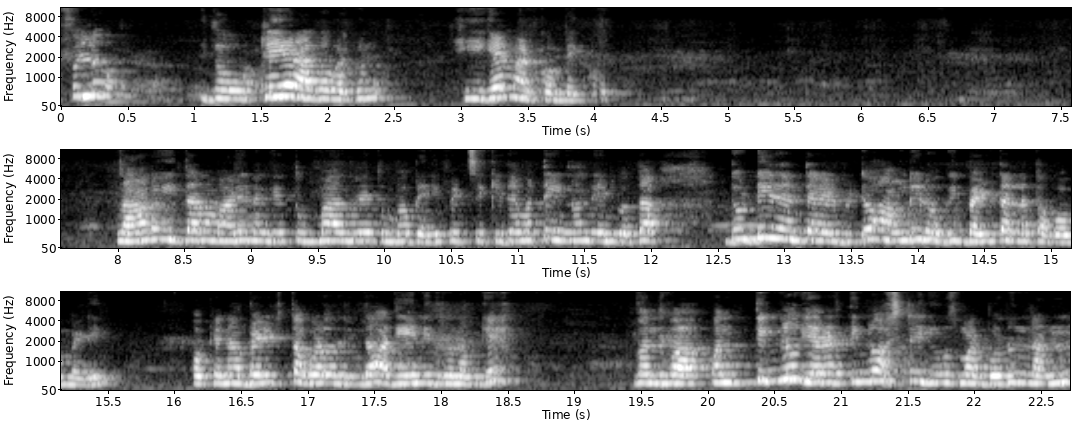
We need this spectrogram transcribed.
ಫುಲ್ಲು ಇದು ಕ್ಲಿಯರ್ ಆಗೋವರೆಗೂ ಹೀಗೆ ಮಾಡ್ಕೊಬೇಕು. ನಾನು ಈ ಥರ ಮಾಡಿ ನನಗೆ ತುಂಬ ಅಂದರೆ ತುಂಬ ಬೆನಿಫಿಟ್ ಸಿಕ್ಕಿದೆ. ಮತ್ತು ಇನ್ನೊಂದು ಏನು ಗೊತ್ತಾ? ದುಡ್ಡಿದೆ ಅಂತ ಹೇಳ್ಬಿಟ್ಟು ಅಂಗಡಿಲಿ ಹೋಗಿ ಬೆಲ್ಟ್ ಎಲ್ಲ ತೊಗೊಬೇಡಿ. ಓಕೆನಾ ಬೆಲ್ಟ್ ತಗೊಳ್ಳೋದ್ರಿಂದ ಅದೇನಿದ್ರು ನಮಗೆ ಒಂದು ವಾ, ಒಂದು ತಿಂಗಳು, ಎರಡು ತಿಂಗಳು ಅಷ್ಟೇ ಯೂಸ್ ಮಾಡ್ಬೋದು ನನ್ನ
